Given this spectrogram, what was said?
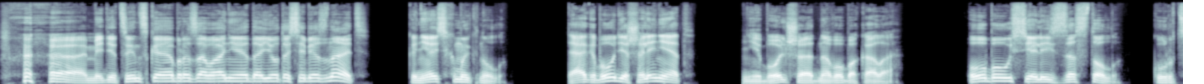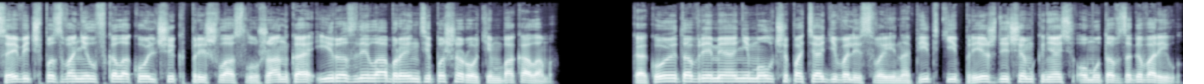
«Ха-ха, медицинское образование дает о себе знать!» Князь хмыкнул. «Так будешь или нет?» «Не больше одного бокала». Оба уселись за стол. Курцевич позвонил в колокольчик, пришла служанка и разлила бренди по широким бокалам. Какое-то время они молча потягивали свои напитки, прежде чем князь Омутов заговорил.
